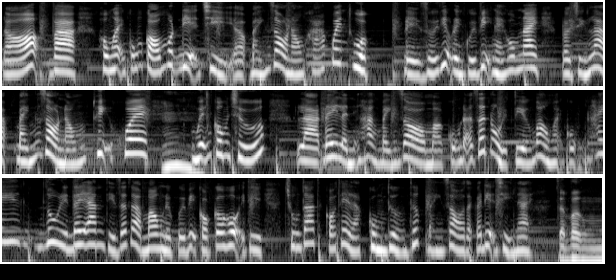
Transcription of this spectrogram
Đó và Hồng Hạnh cũng có một địa chỉ ờ, bánh giò nóng khá quen thuộc để giới thiệu đến quý vị ngày hôm nay đó chính là bánh giò nóng Thụy Khuê, Ừ. Nguyễn Công Trứ là đây là những hàng bánh giò mà cũng đã rất nổi tiếng và Hồng Hạnh cũng hay lui đến đây ăn thì rất là mong nếu quý vị có cơ hội thì chúng ta có thể là cùng thưởng thức bánh giò tại các địa chỉ này. Dạ vâng,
